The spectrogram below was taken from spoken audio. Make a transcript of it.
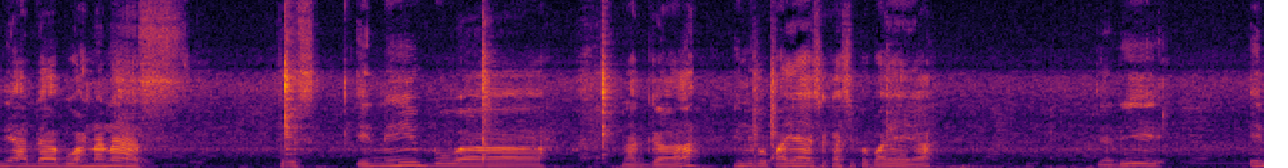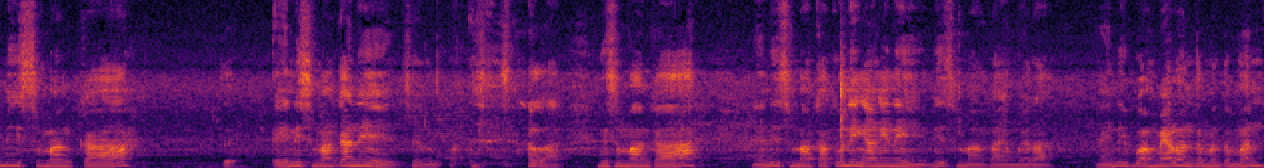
ini ada buah nanas. Terus ini buah naga. Ini pepaya saya kasih pepaya ya. Jadi ini semangka. Eh, ini semangka nih saya lupa. Salah. Ini semangka. Nah ini semangka kuning yang ini. Ini semangka yang merah. Nah ini buah melon teman-teman.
